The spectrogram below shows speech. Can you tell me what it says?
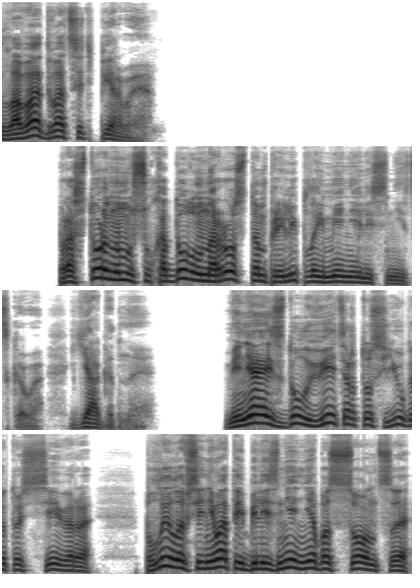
Глава двадцать первая. Просторному суходолу наростом прилипло имение Лесницкого, ягодное. Меняясь, сдул ветер то с юга, то с севера, плыло в синеватой белизне небо солнце,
